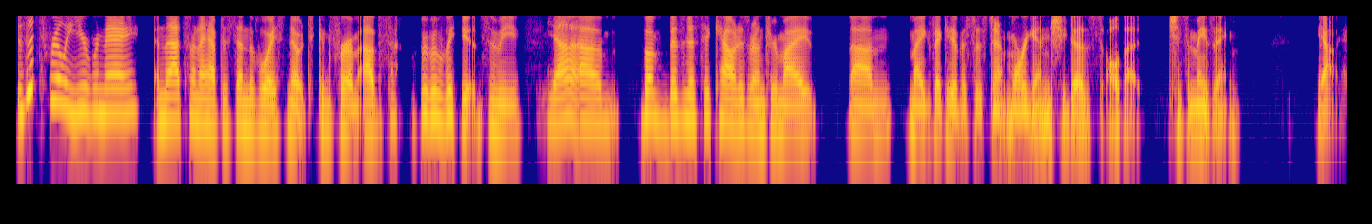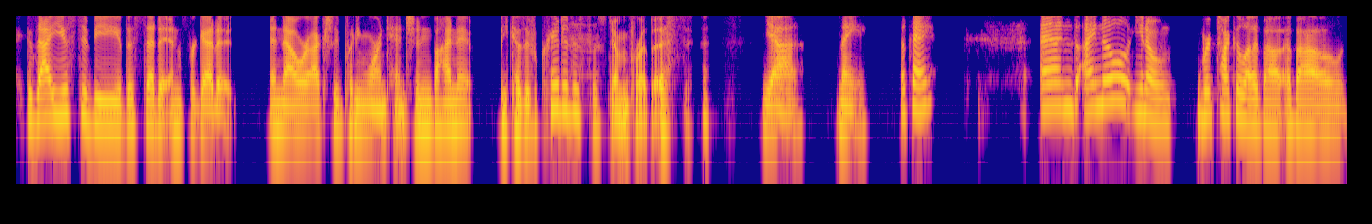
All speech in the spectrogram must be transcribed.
"Is this really you, Renee?" And that's when I have to send the voice note to confirm. Absolutely, it's me. Yeah. Um, but business account is run through my um, my executive assistant Morgan. She does all that. She's amazing. Yeah, because that used to be the set it and forget it, and now we're actually putting more intention behind it because I've created a system for this. Yeah. Nice. Okay. And I know, you know, we're talking a lot about about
